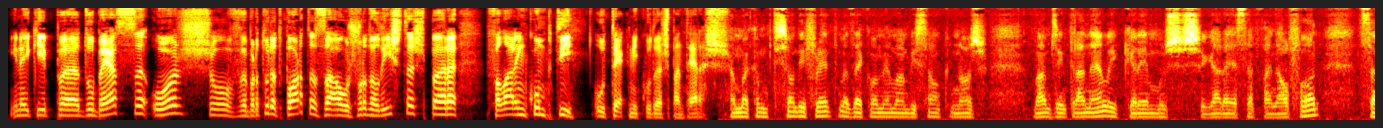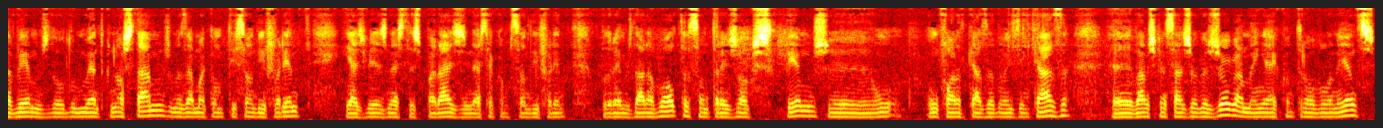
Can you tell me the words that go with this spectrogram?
E na equipa do Bessa, hoje houve abertura de portas aos jornalistas para falarem com Petit, o técnico das Panteras. É uma competição diferente, mas é com a mesma ambição que nós vamos entrar nela e queremos chegar a essa Final Four. Sabemos do, do, momento que nós estamos, mas é uma competição diferente e às vezes nestas paragens, nesta competição diferente, poderemos dar a volta. São três jogos que temos, eh, um, um fora de casa, dois em casa. Eh, vamos pensar jogo a jogo. Amanhã é contra o Bolonenses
